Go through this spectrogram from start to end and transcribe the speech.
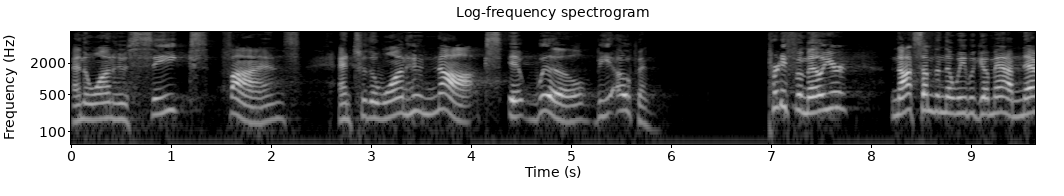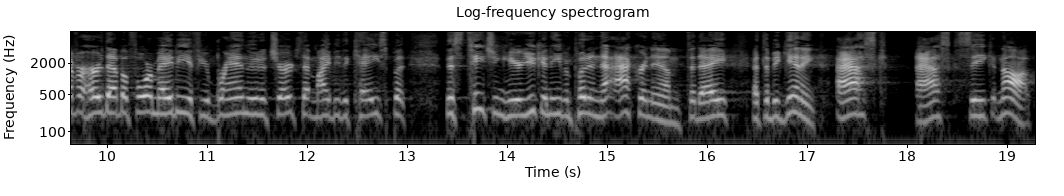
and the one who seeks finds, and to the one who knocks it will be open. Pretty familiar? Not something that we would go, man, I've never heard that before. Maybe if you're brand new to church, that might be the case. But this teaching here, you can even put in an acronym today at the beginning ask, ask, seek, knock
